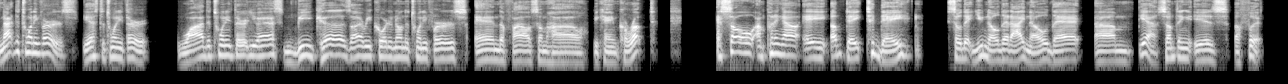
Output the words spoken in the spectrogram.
Not the 21st. Yes, the 23rd. Why the 23rd, you ask? Because I recorded on the 21st and the file somehow became corrupt. And so I'm putting out a update today so that you know that I know that um yeah, something is afoot.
